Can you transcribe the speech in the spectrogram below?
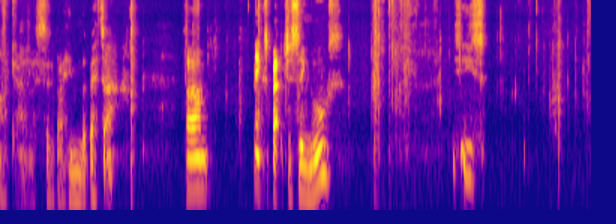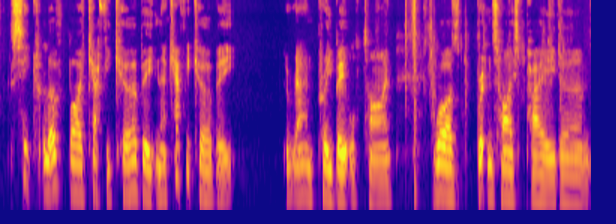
okay, less said about him, the better. Um, next batch of singles. This is Secret Love by Kathy Kirby. Now, Kathy Kirby, around pre Beatle time, was Britain's highest paid um,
